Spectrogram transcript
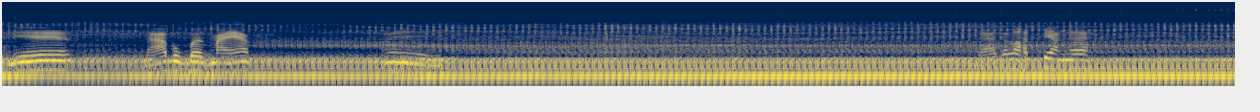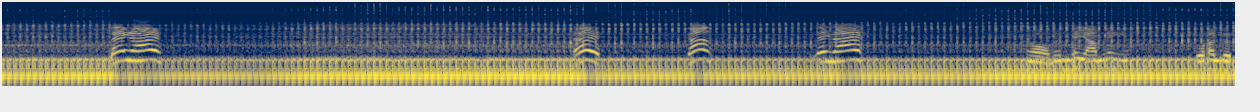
อันนี้ หนาบุกเบิกใหม่ครับนี่แดดตลอดเปียงเลยเล่นหน่อยเฮ้ยก้าเล่นหน่อยโอ้มันพยายามเล่นตัวหลุด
